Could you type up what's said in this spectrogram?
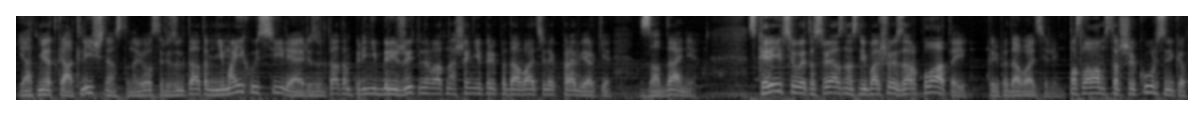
И отметка «отлично» становилась результатом не моих усилий, а результатом пренебрежительного отношения преподавателя к проверке задания. Скорее всего, это связано с небольшой зарплатой преподавателей. По словам старшекурсников,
